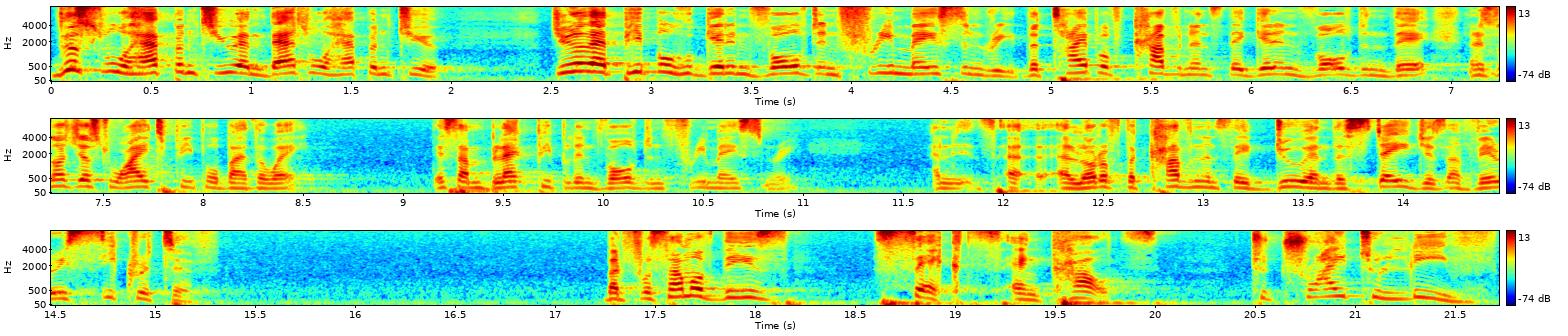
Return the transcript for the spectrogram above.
This will happen to you and that will happen to you. Do you know that people who get involved in Freemasonry, the type of covenants they get involved in there, and it's not just white people, by the way, there's some black people involved in Freemasonry. And a, uh, a lot of the covenants they do and the stages are very secretive. But for some of these sects and cults to try to leave,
